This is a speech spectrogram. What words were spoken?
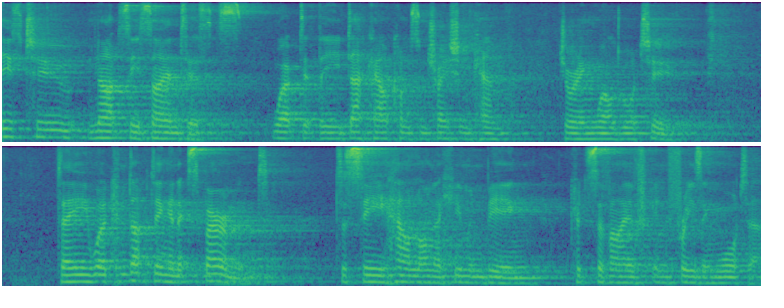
These two Nazi scientists worked at the Dachau concentration camp during World War II. They were conducting an experiment to see how long a human being could survive in freezing water.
